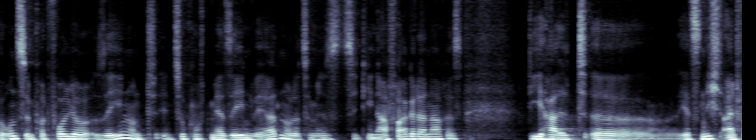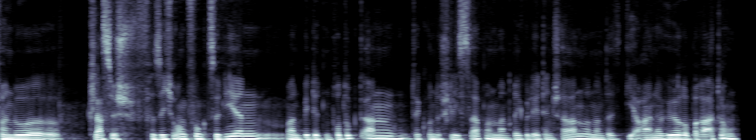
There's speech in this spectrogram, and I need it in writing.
bei uns im Portfolio sehen und in Zukunft mehr sehen werden, oder zumindest die Nachfrage danach ist, die halt äh, jetzt nicht einfach nur klassisch Versicherung funktionieren. Man bietet ein Produkt an, der Kunde schließt ab und man reguliert den Schaden, sondern die auch eine höhere Beratung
